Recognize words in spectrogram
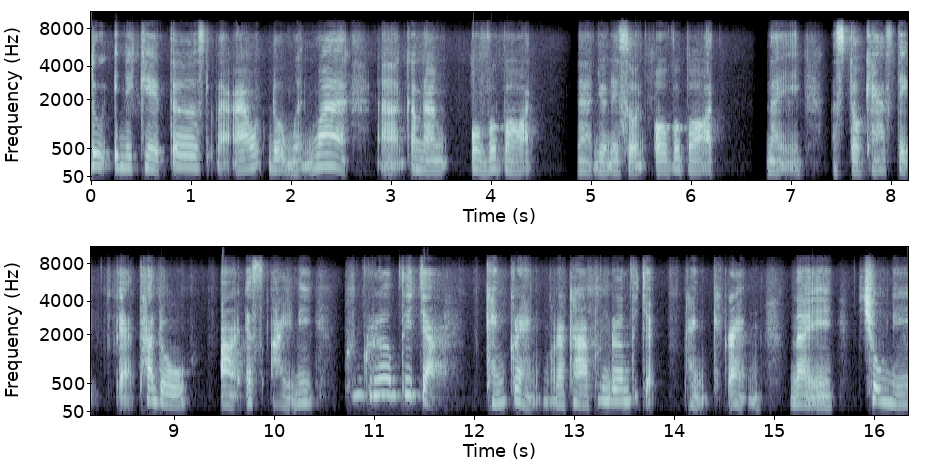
ดู indicator แล้วดูเหมือนว่ากำลัง overbought นะอยู่ในโซน overbought ใน stochastic แต่ถ้าดู RSI นี่เพิ่งเริ่มที่จะแข็งแกร่งราคาเพิ่งเริ่มที่จะแข็งแกร่งในช่วงนี้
